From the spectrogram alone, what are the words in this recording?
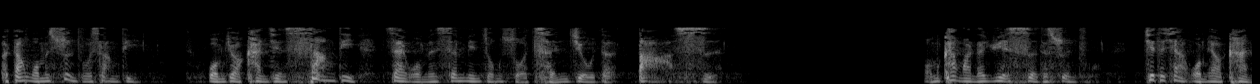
而当我们顺服上帝，我们就要看见上帝在我们生命中所成就的大事。我们看完了约瑟的顺服，接着下我们要看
